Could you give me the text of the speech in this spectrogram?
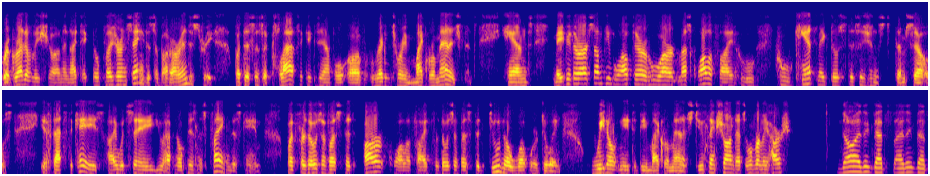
regrettably, Sean, and I take no pleasure in saying this about our industry, but this is a classic example of regulatory micromanagement. And maybe there are some people out there who are less qualified who who can't make those decisions themselves. If that's the case, I would say you have no business playing this game. But for those of us that are qualified, for those of us that do know what we're doing, we don't need to be micromanaged. Do you think, Sean, that's overly harsh? No, I think that's I think that's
